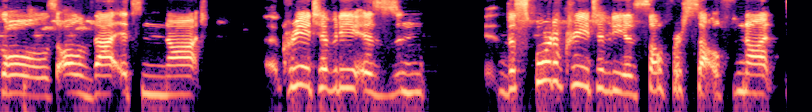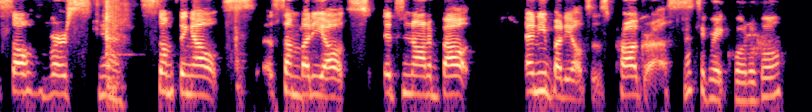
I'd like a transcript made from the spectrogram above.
goals all of that it's not uh, creativity is the sport of creativity is self for self not self versus yeah. something else somebody else it's not about anybody else's progress that's a great quotable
